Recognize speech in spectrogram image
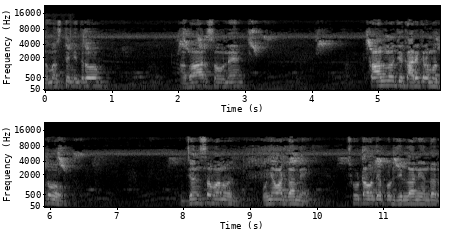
નમસ્તે મિત્રો. આભાર સૌને. કાલનો જે કાર્યક્રમ હતો, જનસભાનો પુણ્યાવાડ ગામે, છોટાઉદેપુર જિલ્લાની અંદર,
